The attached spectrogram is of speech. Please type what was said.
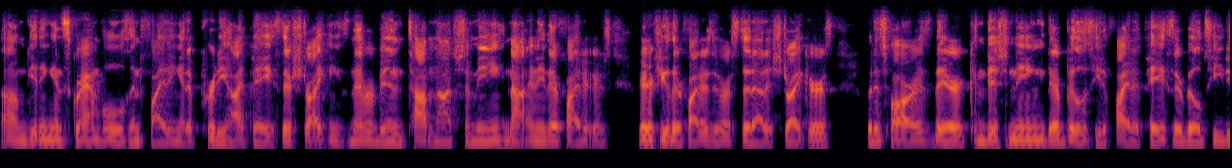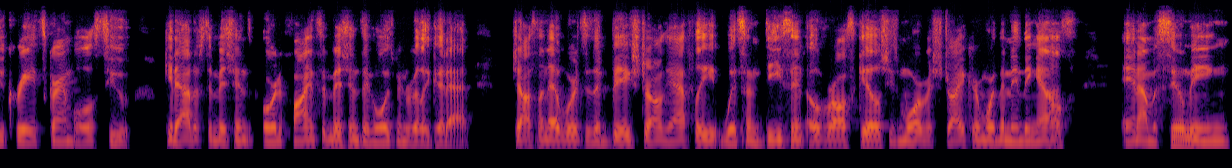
um, getting in scrambles and fighting at a pretty high pace. Their striking's never been top notch to me. Not any of their fighters. Very few of their fighters ever stood out as strikers. But as far as their conditioning, their ability to fight at pace, their ability to create scrambles, to get out of submissions or to find submissions, they've always been really good at. Jocelyn Edwards is a big, strong athlete with some decent overall skills. She's more of a striker more than anything else. And I'm assuming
